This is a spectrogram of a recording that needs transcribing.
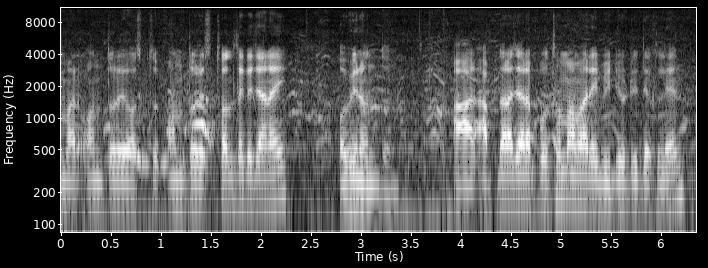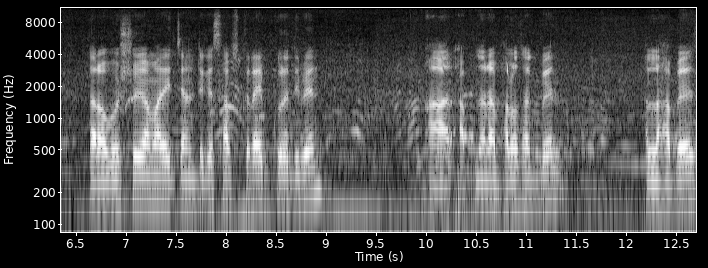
আমার অন্তরে অন্তরস্থল থেকে জানাই অভিনন্দন। আর আপনারা যারা প্রথম আমার এই ভিডিওটি দেখলেন, তারা অবশ্যই আমার এই চ্যানেলটিকে সাবস্ক্রাইব করে দিবেন। আর আপনারা ভালো থাকবেন। আল্লাহ হাফেজ।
